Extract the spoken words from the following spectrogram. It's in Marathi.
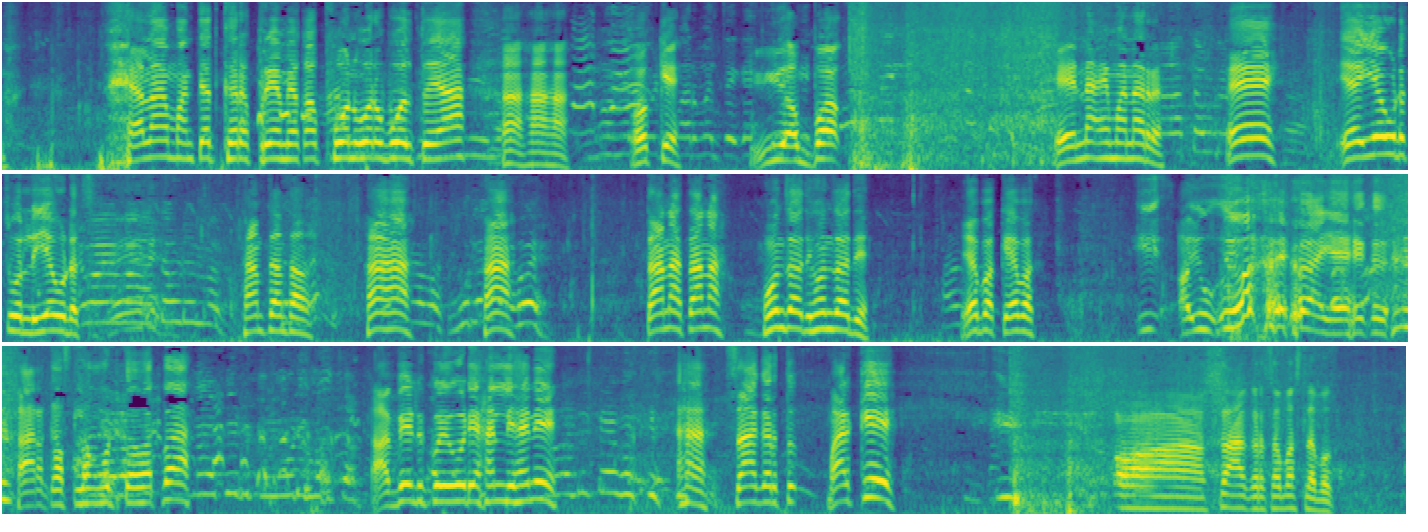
ह्याला म्हणतात खरं प्रेम. एका फोनवर बोलतोय हा? हा हा हा. ओके. य बघ ए नाही म्हणणार. ए एवढंच बोललो एवढंच. थांब थांब थांब. हा हा. हा. ताना ताना. होऊन जाऊ दे होऊन जाऊ दे. हे बघ हे बघ. अरे कसला मोठका होता. हा बेंडकुळी उडी हाणली हाने. हा सागर तू मारकी. सागरचा बसला बघ.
